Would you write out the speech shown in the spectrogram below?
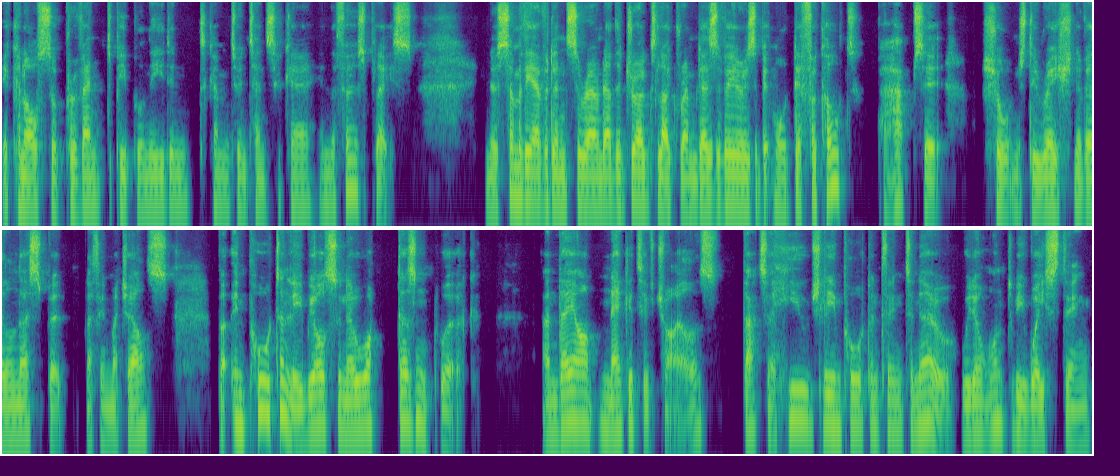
it can also prevent people needing to come to intensive care in the first place. You know, some of the evidence around other drugs like remdesivir is a bit more difficult. Perhaps it shortens duration of illness, but nothing much else. But importantly, we also know what doesn't work. And they aren't negative trials. That's a hugely important thing to know. We don't want to be wasting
